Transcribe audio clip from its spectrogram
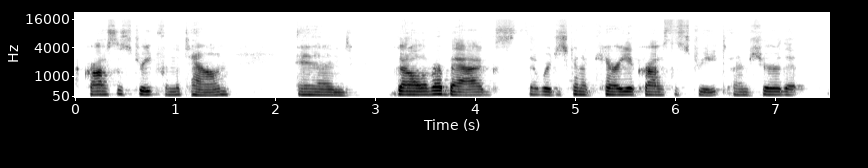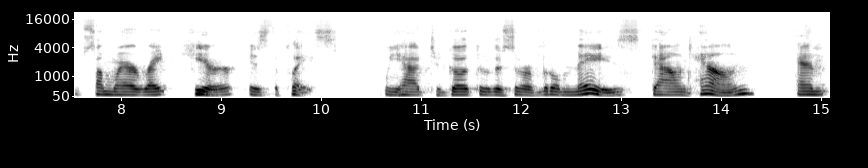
across the street from the town, and we've got all of our bags that we're just going to carry across the street. And I'm sure that somewhere right here is the place. We had to go through this sort of little maze downtown And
